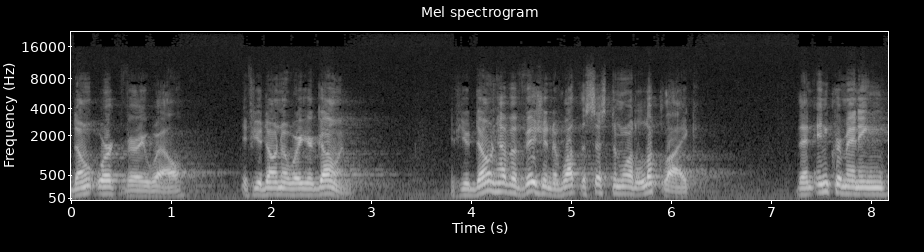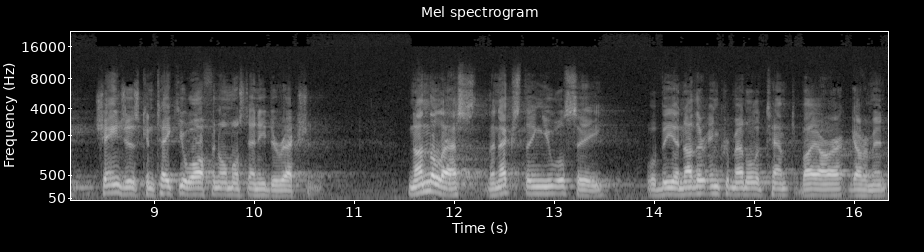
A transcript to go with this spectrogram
don't work very well if you don't know where you're going. If you don't have a vision of what the system ought to look like, then incrementing changes can take you off in almost any direction. Nonetheless, the next thing you will see will be another incremental attempt by our government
